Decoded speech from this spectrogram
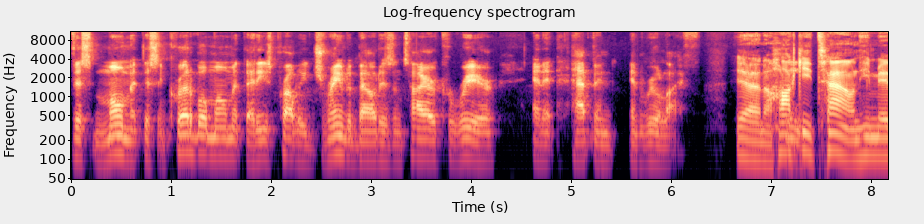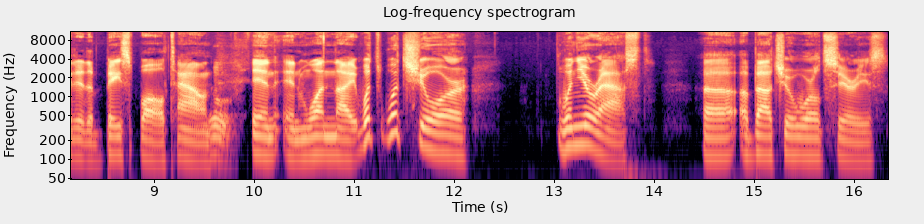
this moment, this incredible moment that he's probably dreamed about his entire career, and it happened in real life. Yeah, in a hockey mm. town, he made it a baseball town Ooh. in in one night. What's what's your when you're asked uh, about your World Series?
